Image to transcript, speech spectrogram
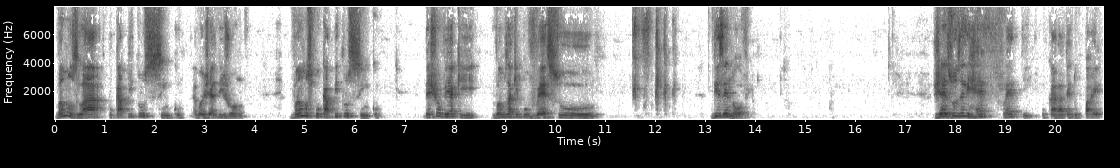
Vamos lá para o capítulo 5, Evangelho de João. Vamos para o capítulo 5. Deixa eu ver aqui. Vamos aqui para o verso 19. Jesus ele reflete o caráter do Pai.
